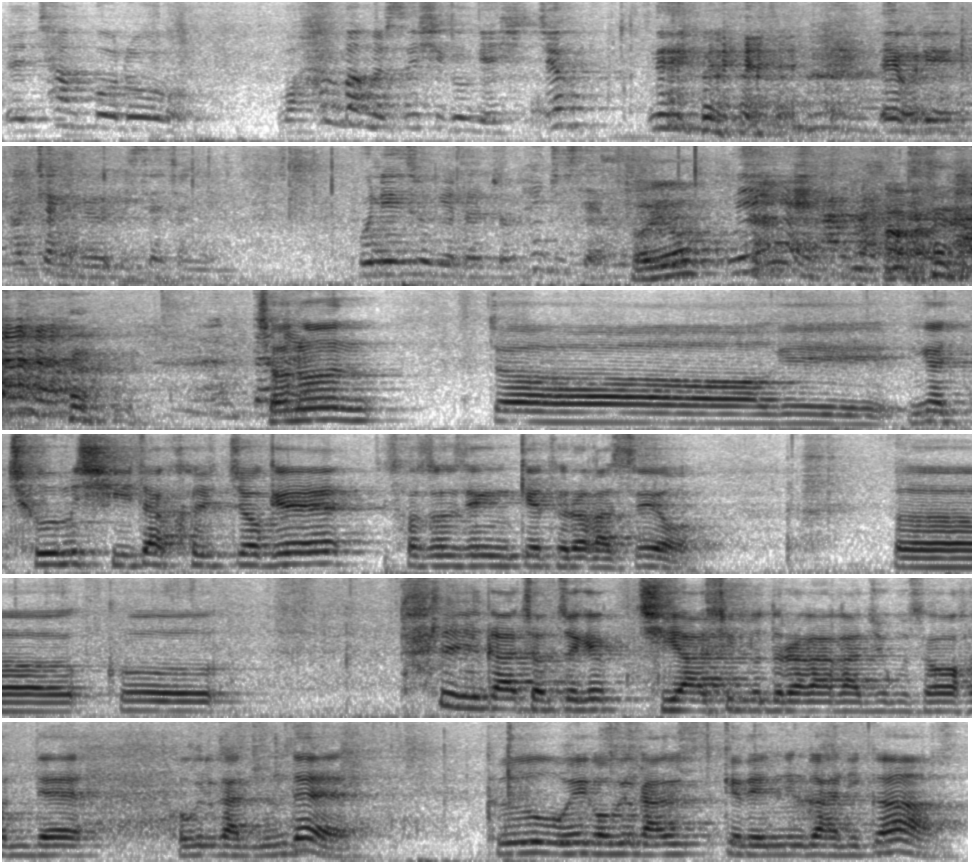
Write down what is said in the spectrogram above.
네, 참고로 뭐 한 방을 쓰시고 계시죠? 네. 네, 우리 박창규 이사장님. 본인 소개를 좀 해주세요. 저요? 네. 저는 저기 그러니까 처음 시작할 적에 서 선생님께 들어갔어요. 어그 8가 저쪽에 지하실로 들어가 가지고서 한데 거기를 갔는데 그 왜 거기를 가게 됐는가 하니까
